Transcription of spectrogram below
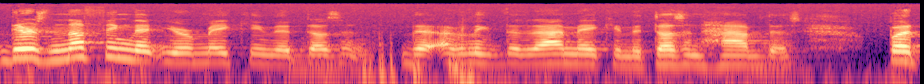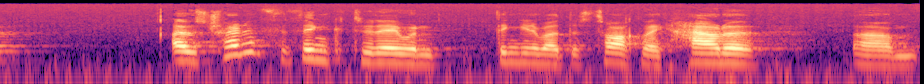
there's nothing that you're making that doesn't that I believe that I'm making that doesn't have this. But I was trying to think today when thinking about this talk like how to um,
